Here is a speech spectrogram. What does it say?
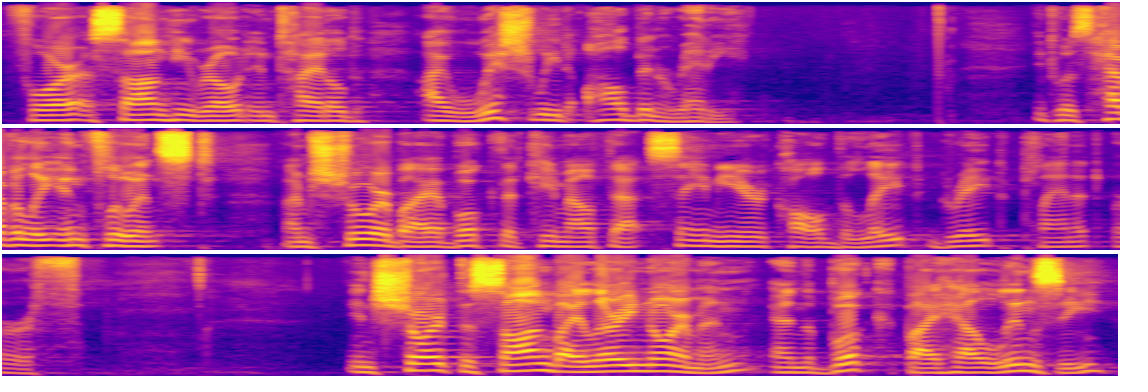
for a song he wrote entitled, I Wish We'd All Been Ready. It was heavily influenced, I'm sure, by a book that came out that same year called The Late Great Planet Earth. In short, the song by Larry Norman and the book by Hal Lindsey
